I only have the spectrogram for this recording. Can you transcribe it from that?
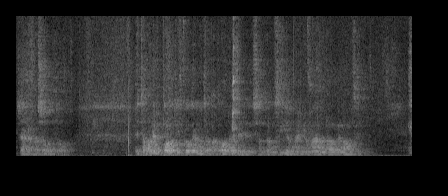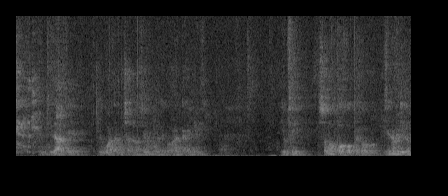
O sea que pasó con todo. Estamos en el pórtico de nuestra patrona de Santa Lucía, un año más al lado de la ONCE, entidad que me guarda mucha relación, porque tengo gran cariño. Y en fin, somos pocos, pero bien habidos.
